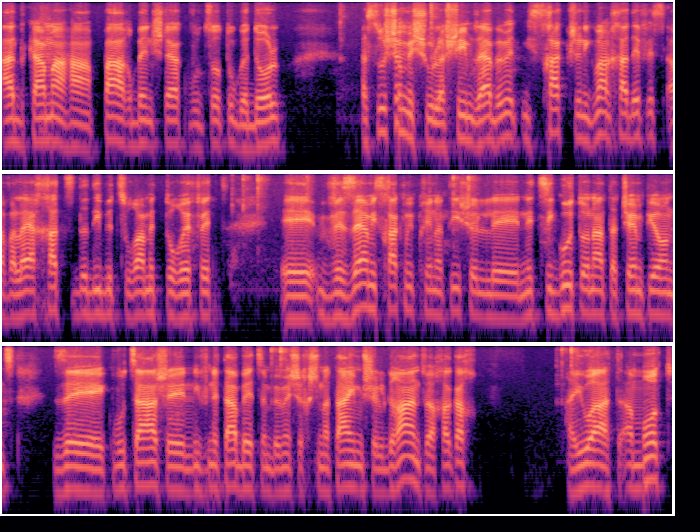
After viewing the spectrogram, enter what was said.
עד כמה הפער בין שתי הקבוצות הוא גדול. עשו שם משולשים, זה היה באמת משחק שנגמר 1-0, אבל היה חד צדדי בצורה מטורפת. אה, וזה המשחק מבחינתי של נציגות עונת הצ'מפיונס, זה קבוצה שנבנתה בעצם במשך שנתיים של גרנט, ואחר כך היו ההתאמות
